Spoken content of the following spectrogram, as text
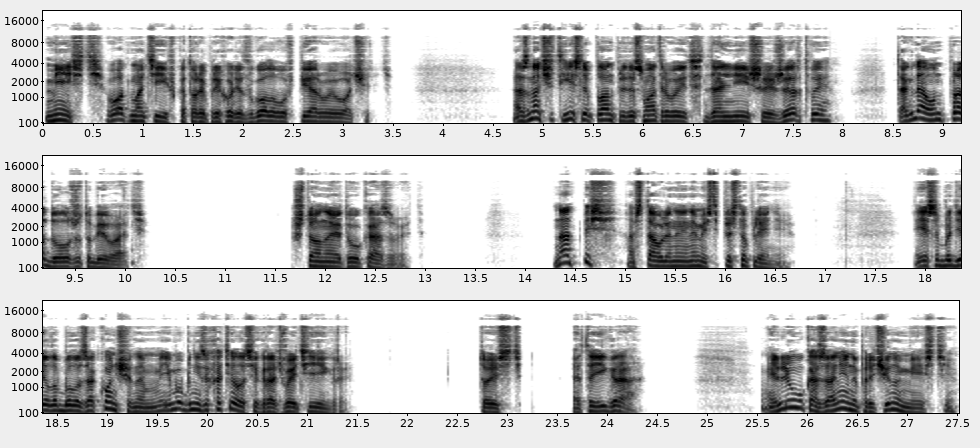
Месть — вот мотив, который приходит в голову в первую очередь. А значит, если план предусматривает дальнейшие жертвы, тогда он продолжит убивать. Что на это указывает? Надпись, оставленная на месте преступления. Если бы дело было законченным, ему бы не захотелось играть в эти игры. То есть это игра. Или указание на причину мести.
